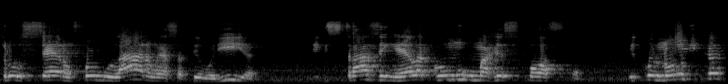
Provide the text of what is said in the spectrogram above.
trouxeram, formularam essa teoria, eles trazem ela como uma resposta econômica,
